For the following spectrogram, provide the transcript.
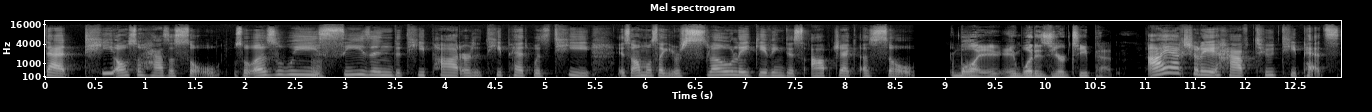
that tea also has a soul. So as we season the teapot or the teapot with tea, it's almost like you're slowly giving this object a soul. Well, and what is your tea pet? I actually have two tea pets.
